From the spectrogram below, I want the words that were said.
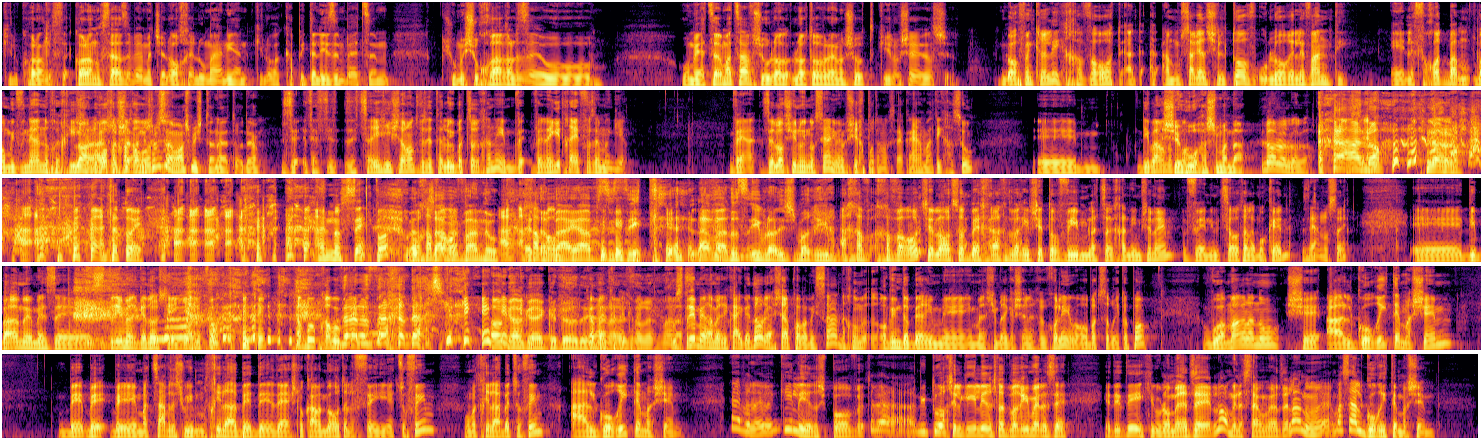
כאילו כל הנושא, כל הנושא הזה באמת של אוכל הוא מעניין, כאילו הקפיטליזם בעצם, כשהוא משוחרר על זה, הוא, הוא מייצר מצב שהוא לא, לא טוב לאנושות, כאילו ש... ש... באופן כללי, חברות, המושג הזה של טוב הוא לא רלוונטי. אה, לפחות במבנה הנוכחי לא, של רוב חושב, ש- אני החברות, חושב שזה ממש משתנה, אתה יודע. זה, זה, זה, זה צריך להשתנות וזה תלוי בצרכנים, ו- ואני אגיד לך איפה זה מגיע. וזה לא שינוי נושא, אני ממשיך פה את הנושא הקיים, אל תכעסו. אה, דיברנו פה... שהוא השמנה. לא, לא, לא, לא. אה, לא. לא, לא, לא. אתה טועה. הנושא פה הוא ועכשיו חברות... הבנו את הבעיה הבסיסית, למה הנושאים לא נשמרים. חברות שלא עושות בהכרח דברים שטובים לצרכנים שלהם ונמצאות על המוקד, זה הנושא. אה, דיברנו עם איזה סטרימר גדול שהגיע לפה, חבוב חבוב. זה תן- הנושא החדש. אוקיי, אוקיי, גדול, קבל, יאללה, זורם, הוא. סטרימר אמריקאי גדול, ישב פה במשרד, אנחנו אוהבים לדבר עם, אה, עם אנשים ברגע שאנחנו יכולים, או בארצות הברית או פה, והוא אמר לנו שהאלגוריתם אשם במצב זה שהוא מתחיל לאבד, אה, יש לו כמה מאות אלפי צופים, הוא מתחיל לאבד צופים, האלגוריתם אשם. גיל הירש פה, ואתה יודע, הניתוח של גיל הירש לדברים האלה זה, ידידי, כאילו הוא לא אומר את זה, לא, מן הסתם הוא אומר את זה לנו, מה זה אלגוריתם אשם?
